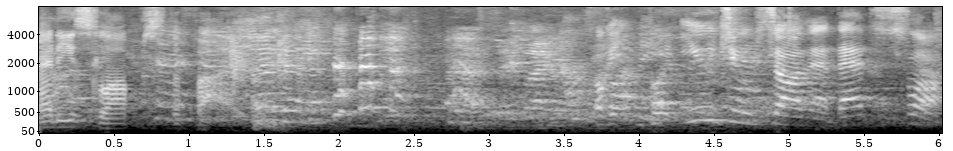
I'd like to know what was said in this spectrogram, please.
Eddie slops the five. Say bye to everybody. Okay, but YouTube saw that. That's slop.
